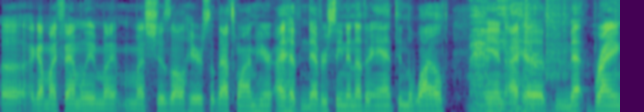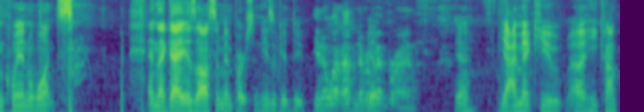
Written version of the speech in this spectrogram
uh, I got my family and my my shiz all here, so that's why I'm here. I have never seen another ant in the wild, and I neither. have met Brian Quinn once, and that guy is awesome in person. He's a good dude. You know what? I've never Yep. met Brian. Yeah. Yeah, I met Q. Uh, he comped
